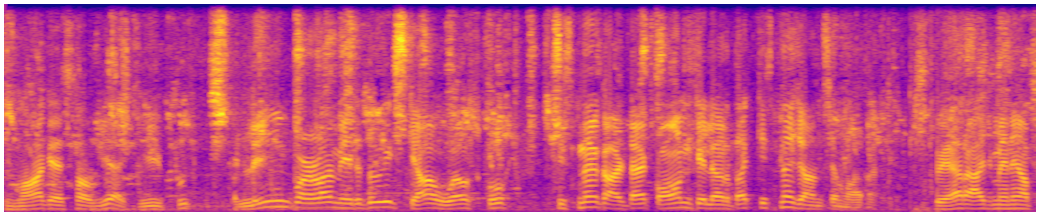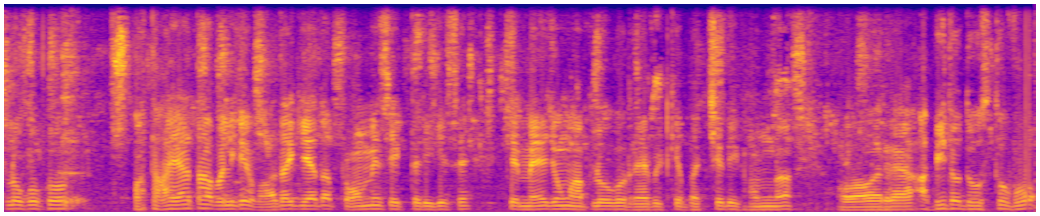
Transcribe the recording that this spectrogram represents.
दिमाग ऐसा हो गया जी कुछ नहीं पड़ रहा मेरे तो कि क्या हुआ है उसको, किसने काटा है, कौन किलर था, किसने जान से मारा है। तो यार, आज मैंने आप लोगों को बताया था, बल्कि वादा किया था प्रॉमिस एक तरीके से कि मैं जो हूँ आप लोगों को रैबिट के बच्चे दिखाऊँगा। और अभी तो दोस्तों वो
